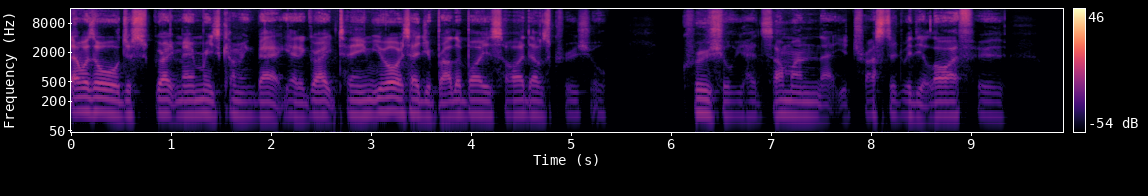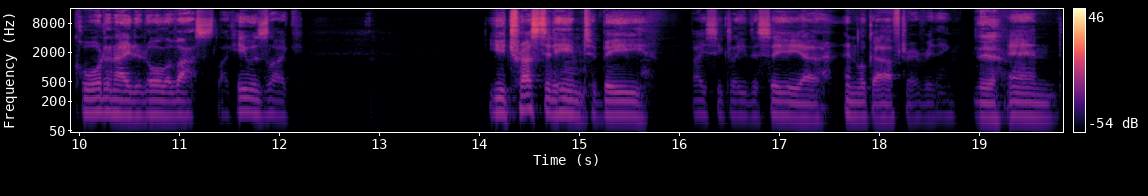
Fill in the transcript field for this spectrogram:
that was all just great memories coming back. You had a great team. You always had your brother by your side. That was crucial. Crucial. You had someone that you trusted with your life who coordinated all of us. Like he was like, you trusted him to be basically the CEO and look after everything. Yeah. And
